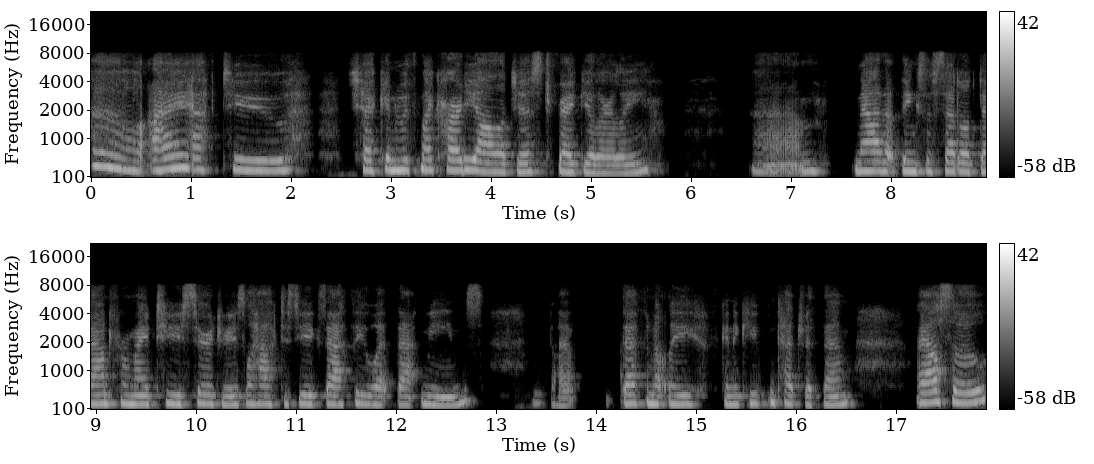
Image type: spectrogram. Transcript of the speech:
Oh, I have to check in with my cardiologist regularly. Um, now that things have settled down for my two surgeries, we'll have to see exactly what that means. But definitely going to keep in touch with them. I also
